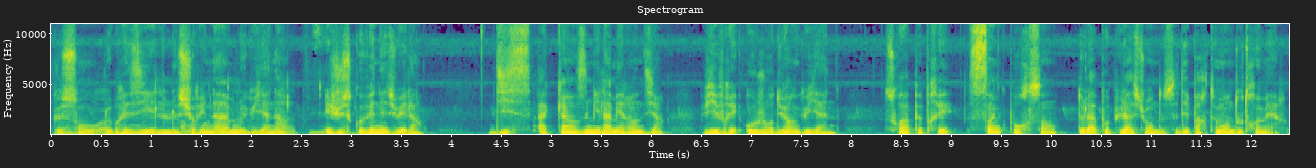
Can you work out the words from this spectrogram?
que sont le Brésil, le Suriname, le Guyana et jusqu'au Venezuela. 10 à 15 000 Amérindiens vivraient aujourd'hui en Guyane, soit à peu près 5% de la population de ce département d'outre-mer.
